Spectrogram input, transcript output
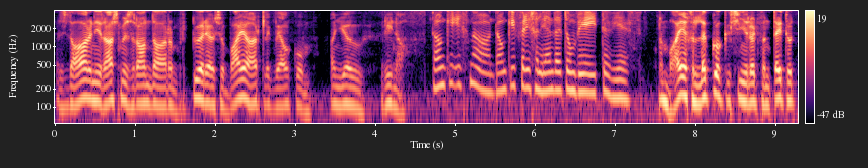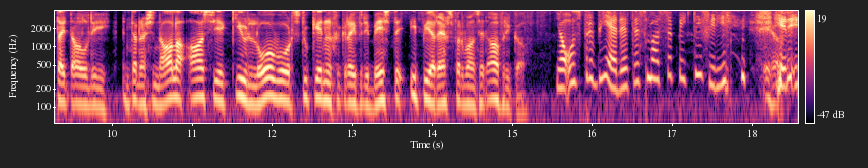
Dit is daar in Erasmus Rand daar in Pretoria, so baie hartlik welkom aan jou Rina. Dankie Ignas, dankie vir die geleentheid om weer hier te wees. En baie geluk ook. Ek sien julle het van tyd tot tyd al die internasionale ACQ Law Awards toekenning gekry vir die beste IP regsfirma in Suid-Afrika. Ja, ons probeer. Dit is maar subjektief hierdie ja. hierdie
